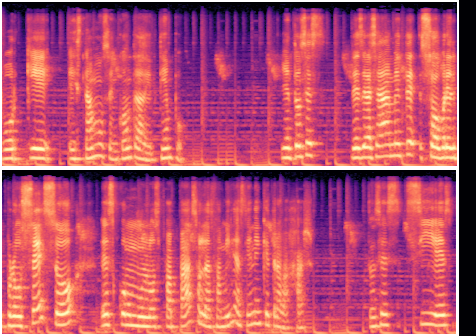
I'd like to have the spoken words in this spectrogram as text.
Porque estamos en contra del tiempo. Y entonces, desgraciadamente, sobre el proceso es como los papás o las familias tienen que trabajar. Entonces, sí es,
